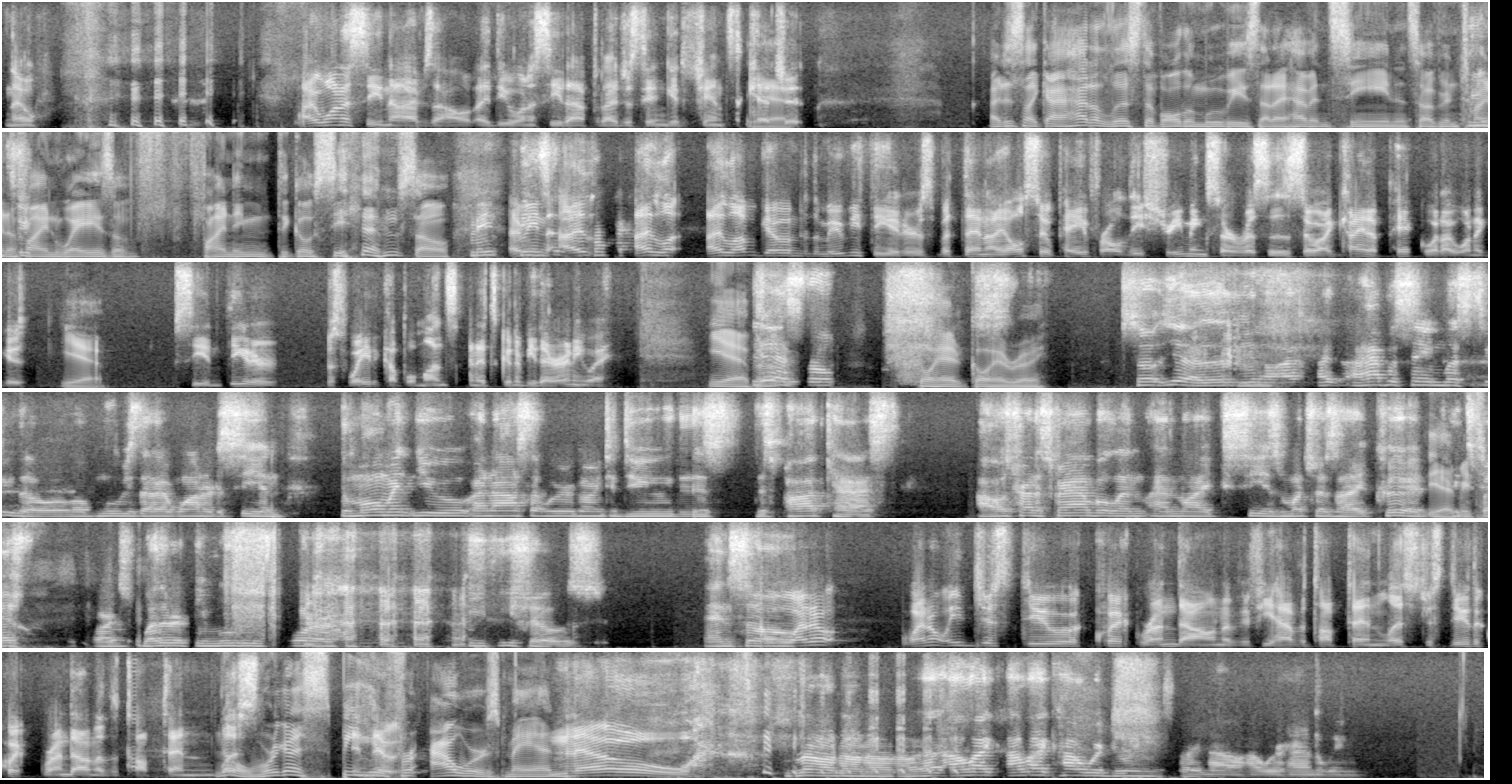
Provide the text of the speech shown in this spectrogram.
No. I want to see Knives Out. I do want to see that, but I just didn't get a chance to catch Yeah. it. I just like I had a list of all the movies that I haven't seen, and so I've been trying to find ways of finding to go see them. So I mean, I I, lo- I love going to the movie theaters, but then I also pay for all these streaming services, so I kind of pick what I want to go yeah, see in theater, just wait a couple months and it's going to be there anyway. Yeah, but Yeah, so go ahead, go ahead, Ray. So yeah, you know, I, I- I have the same list too, though, of movies that I wanted to see. And the moment you announced that we were going to do this this podcast, I was trying to scramble and, and like see as much as I could, Yeah, me too. especially towards whether it be movies or TV shows. And so Well, why don't why don't we just do a quick rundown of if you have a top ten list, just do the quick rundown of the top ten No, list. we're gonna be And here do- for hours, man. No. no, no, no, no. I, I like I like how we're doing this right now, how we're handling.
